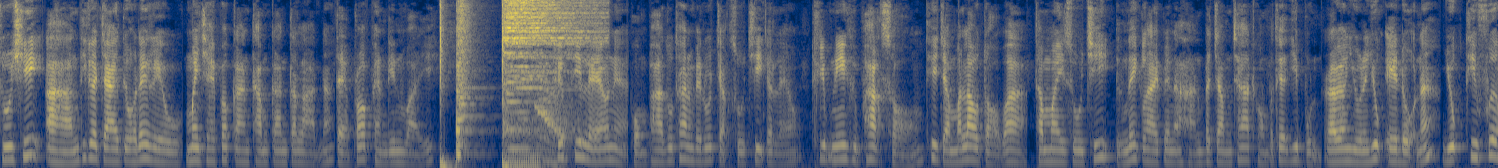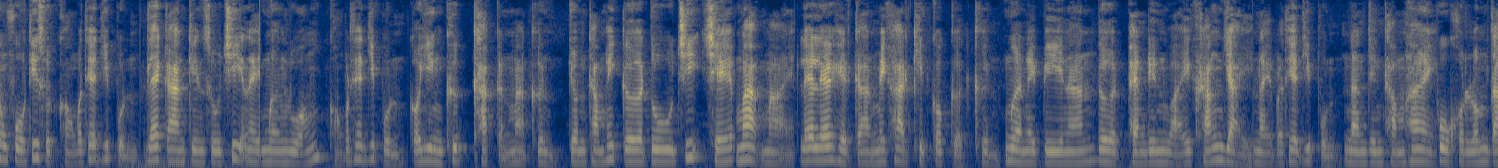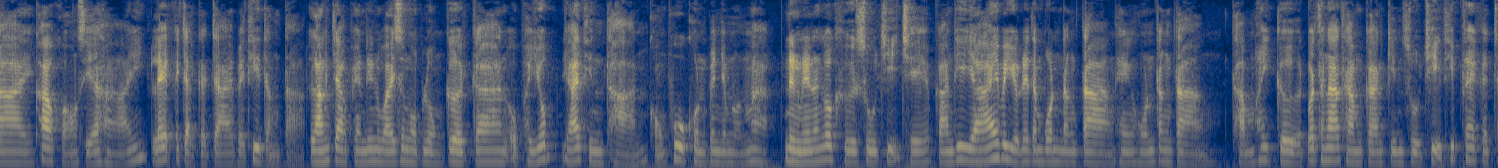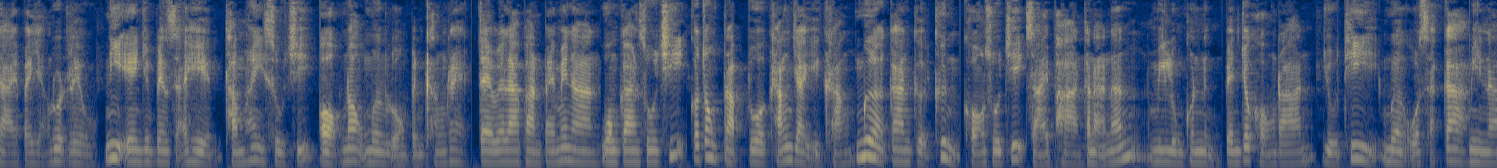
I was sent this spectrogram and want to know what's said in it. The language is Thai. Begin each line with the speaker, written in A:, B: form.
A: ซูชิอาหารที่กระจายตัวได้เร็ว ไม่ใช่เพราะการทำการตลาดนะ แต่เพราะแผ่นดินไหว คลิปที่แล้วเนี่ยผมพาทุกท่านไปรู้จักซูชิกันแล้ว คลิปนี้คือภาค 2 ที่จะมาเล่าต่อว่าทำไมซูชิถึงได้กลายเป็นอาหารประจำชาติของประเทศญี่ปุ่น เรายังอยู่ในยุคเอโดะนะ ยุคที่เฟื่องฟูที่สุดของประเทศญี่ปุ่น และการกินซูชิในเมืองหลวงของประเทศญี่ปุ่น ก็ยิ่งคึกคักกันมากขึ้น จนทำให้เกิดซูชิเชฟมากมาย และแล้วเหตุการณ์ไม่คาดคิดก็เกิดขึ้น เมื่อในปีนั้นเกิดแผ่นดินไหวครั้งใหญ่ในประเทศญี่ปุ่น นั่นจึงทำให้ผู้คนล้มตายข้าวของเสียหาย และกระจัดกระจายไปที่ต่างๆ หลังจากแผ่นดินไหวสงบลงเกิดการอพยพย้ายถิ่นฐานของผู้คนเป็นจำนวนมาก หนึ่งในนั้นก็คือซูชิเชฟ การที่ย้ายไปอยู่ในตำบลต่างๆ แห่งหนต่างๆทำให้เกิดวัฒนธรรมการกินซูชิที่แพร่กระจายไปอย่างรวดเร็ว นี่เองจึงเป็นสาเหตุทำให้ซูชิออกนอกเมืองหลวงเป็นครั้งแรก แต่เวลาผ่านไปไม่นาน วงการซูชิก็ต้องปรับตัวครั้งใหญ่อีกครั้ง เมื่อการเกิดขึ้นของซูชิสายพาน ขณะนั้นมีลุงคนหนึ่งเป็นเจ้าของร้านอยู่ที่เมืองโอซาก้ามีนาม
